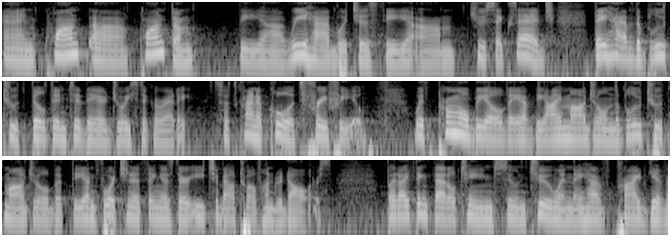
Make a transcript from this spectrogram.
And quant, uh, Quantum, the uh, rehab, which is the um, Q6 Edge, they have the Bluetooth built into their joystick already. So it's kind of cool. It's free for you. With Permobil, they have the iModule and the Bluetooth module, but the unfortunate thing is they're each about $1,200. But I think that'll change soon too when they have Pride give,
